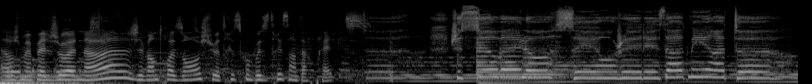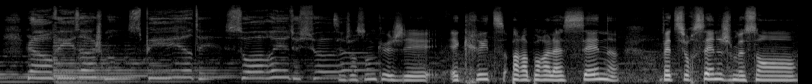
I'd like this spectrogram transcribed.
Alors je m'appelle Johanna, j'ai 23 ans, je suis autrice, compositrice, interprète. Je surveille l'océan, j'ai des admirateurs. Leur visage m'inspire C'est une chanson que j'ai écrite par rapport à la scène. En fait, sur scène, je me sens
